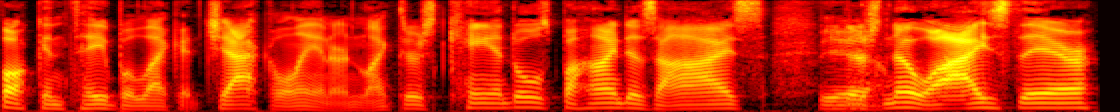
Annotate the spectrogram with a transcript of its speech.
fucking table like a jack o' lantern. Like there's candles behind his eyes. Yeah. There's no eyes there.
